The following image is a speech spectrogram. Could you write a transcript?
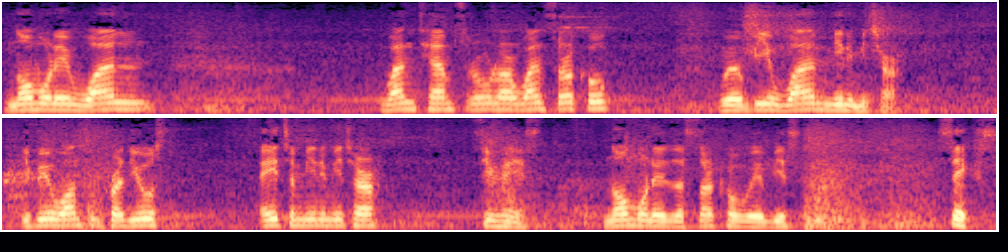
Normally one one times roller, one circle will be one millimeter. If you want to produce eight millimeter thickness, normally the circle will be six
